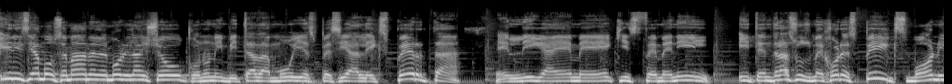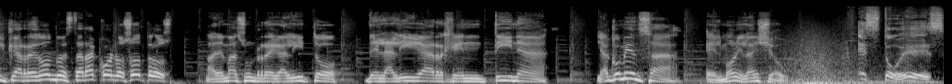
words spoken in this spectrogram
Iniciamos semana en el Money Line Show con una invitada muy especial, experta en Liga MX femenil y tendrá sus mejores picks. Mónica Redondo estará con nosotros. Además, un regalito de la Liga Argentina. Ya comienza el Money Line Show. Esto es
